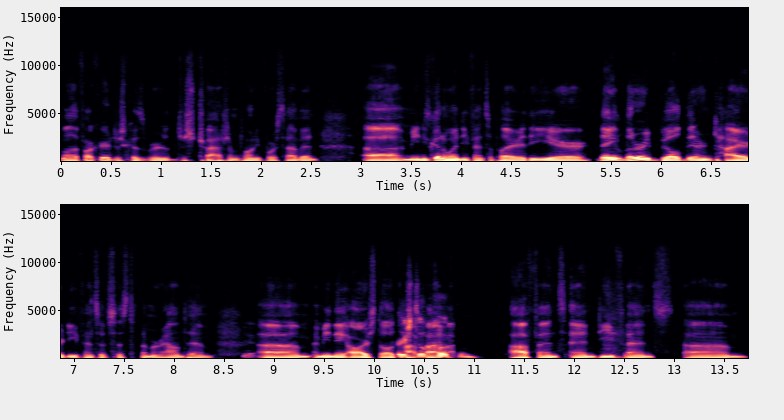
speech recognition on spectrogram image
motherfucker just because we're just trash him twenty four seven. Uh, I mean, he's going to win Defensive Player of the Year. They literally build their entire defensive system around him. Yeah. Um, I mean, they are still a top still five cooked offense and defense. Um,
